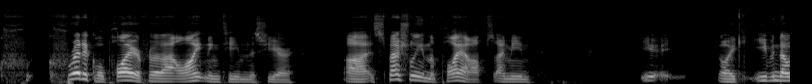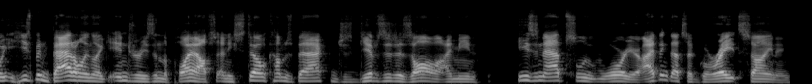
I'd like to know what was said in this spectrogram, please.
cr- critical player for that Lightning team this year, uh, especially in the playoffs. I mean, like even though he's been battling like injuries in the playoffs, and he still comes back and just gives it his all. I mean, he's an absolute warrior. I think that's a great signing.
